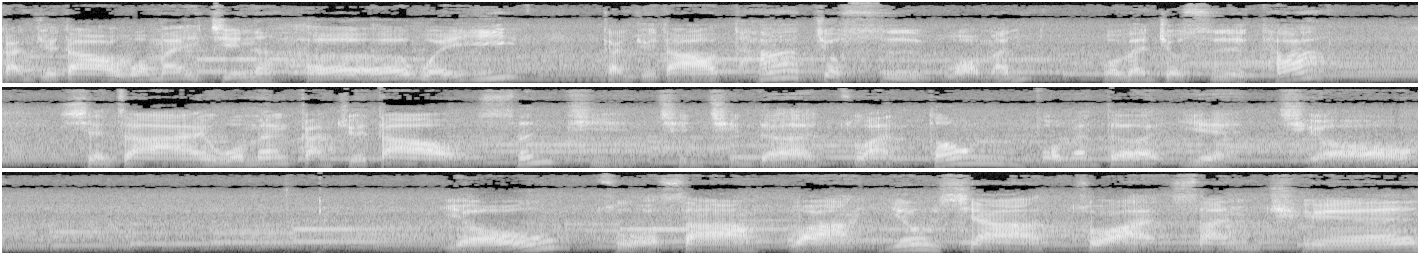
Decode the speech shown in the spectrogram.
感觉到我们已经合而为一，感觉到它就是我们，我们就是它。现在我们感觉到身体轻轻的转动我们的眼球，由左上往右下转三圈，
